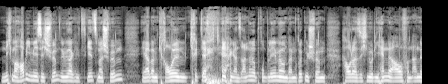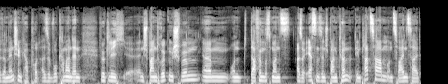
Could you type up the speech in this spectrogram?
nicht mal hobbymäßig schwimmt und gesagt, jetzt geht's mal schwimmen. Ja, beim Kraulen kriegt er hinterher ganz andere Probleme und beim Rückenschwimmen haut er sich nur die Hände auf und andere Menschen kaputt. Also wo kann man denn wirklich äh, entspannt Rücken schwimmen? Ähm, und dafür muss man es, also erstens entspannt können, den Platz haben und zweitens halt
